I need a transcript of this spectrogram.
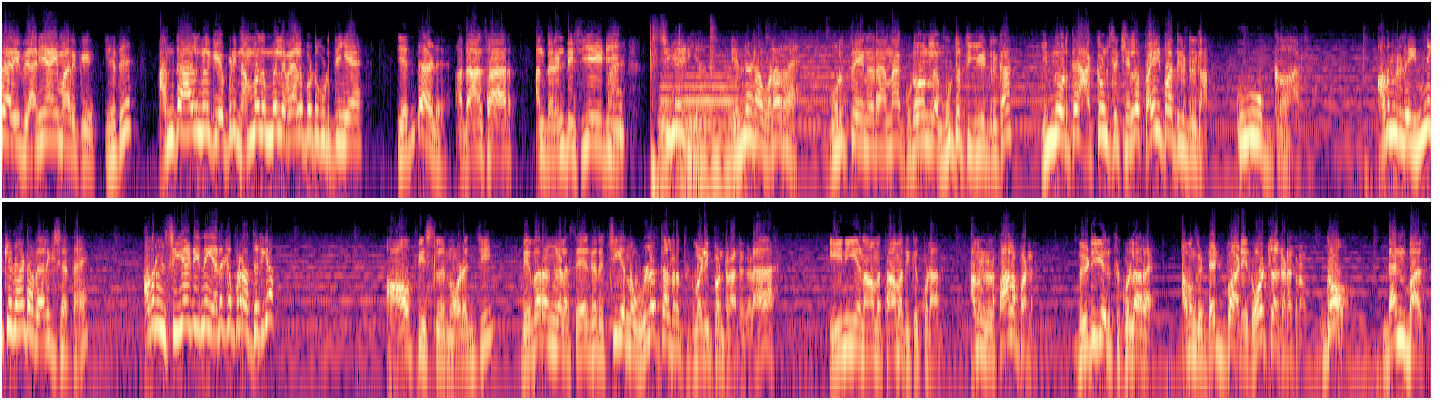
சார் இது அநியாயமா இருக்கு. எது? அந்த ஆளுங்களுக்கு எப்படி நம்ம கம்பெனில வேலை போட்டு கொடுத்தீங்க? எந்த ஆளு? அதான் சார் அந்த ரெண்டு சிஐடி சிஐடியா என்னடா வளர்ற ஒருத்தன் என்னடான்னா குடோன்ல மூட்டை தூக்கிட்டு இருக்கான் இன்னொருத்தன் அக்கவுண்ட் செக்ஷன்ல ஃபைல் பாத்துக்கிட்டு இருக்கான். ஓ காட். அவனுங்களை இன்னைக்கு தான்டா வேலைக்கு சேர்த்தேன். அவனுக்கு சிஐடின்னு எனக்கு அப்புறம் தெரியும்? ஆபீஸ்ல நுழைஞ்சி விவரங்களை சேகரிச்சு என்ன உள்ள தள்ளுறதுக்கு வழி பண்றானுங்களா? இனிய நாம தாமதிக்க கூடாது. அவங்களை ஃபாலோ பண்ண. விடியறதுக்குள்ளார அவங்க டெட் பாடி ரோட்ல கிடக்கணும். கோ டன் பாஸ்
